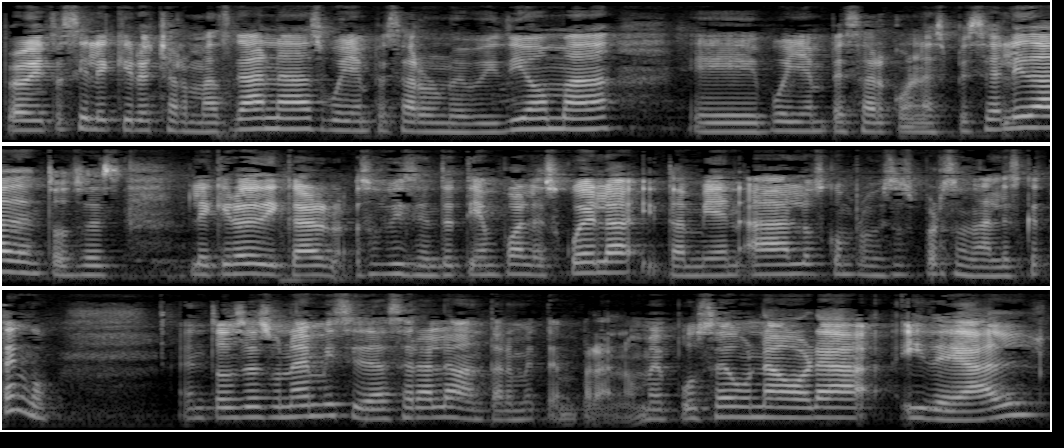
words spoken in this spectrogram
pero ahorita sí le quiero echar más ganas, voy a empezar un nuevo idioma, eh, voy a empezar con la especialidad, entonces le quiero dedicar suficiente tiempo a la escuela y también a los compromisos personales que tengo. Entonces una de mis ideas era levantarme temprano. Me puse una hora ideal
